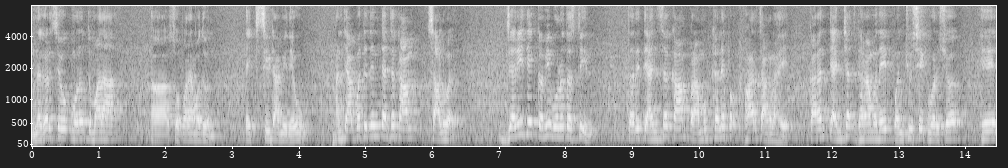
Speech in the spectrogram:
नगरसेवक म्हणून तुम्हाला सोपाऱ्यामधून एक सीट आम्ही देऊ. आणि त्या पद्धतीने त्यांचं काम चालू आहे. जरी ते कमी बोलत असतील तरी त्यांचं काम प्रामुख्याने फ फार चांगलं आहे. कारण त्यांच्याच घरामध्ये पंचवीस एक वर्ष हे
